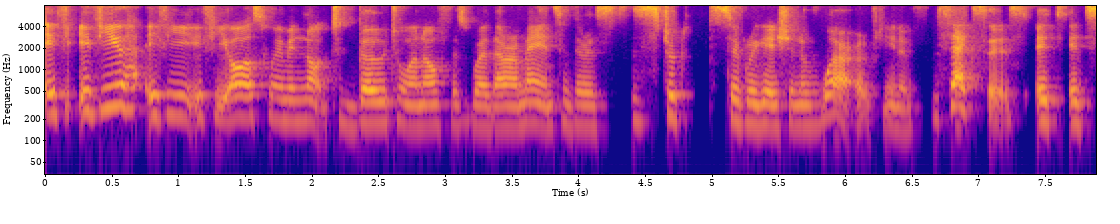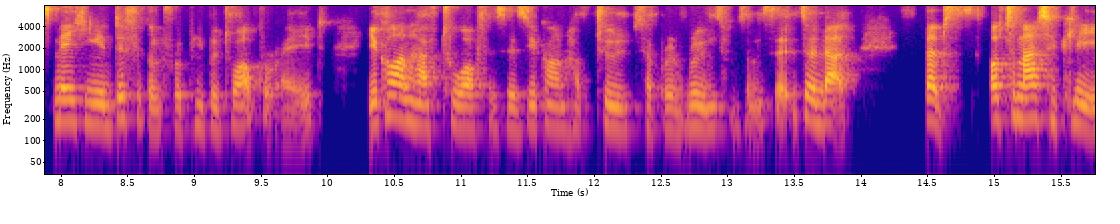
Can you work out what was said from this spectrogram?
if, if you if you if you ask women not to go to an office where there are men, so there is strict segregation of work, you know, sexes. It's it's making it difficult for people to operate. You can't have two offices. You can't have two separate rooms for them. So, so that that's automatically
